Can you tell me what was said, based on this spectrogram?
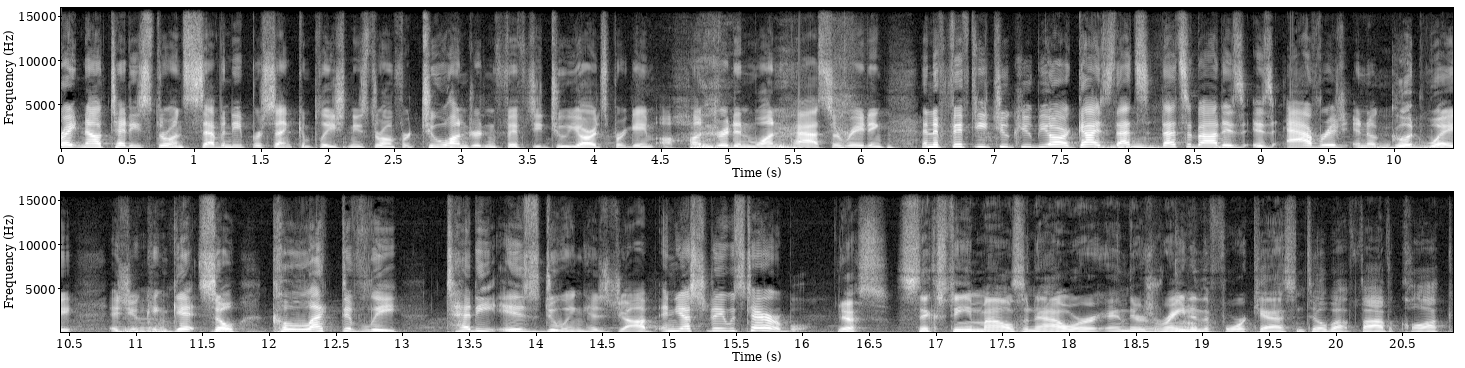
Right now, Teddy's throwing 70% completion. He's throwing for 252 yards per game, 101 passer rating, and a 52 QBR. Guys, that's that's about as, as average in a good way as you can get. So collectively, Teddy is doing his job. And yesterday was terrible. Yes. 16 miles an hour, and Oh, there's rain in the forecast until about 5 o'clock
